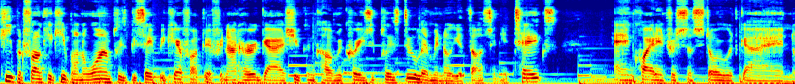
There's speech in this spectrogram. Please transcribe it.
Keep it funky, keep on the one. Please be safe, be careful out there. If you're not heard, guys, you can call me crazy. Please do let me know your thoughts and your takes. And quite interesting story with Guy and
